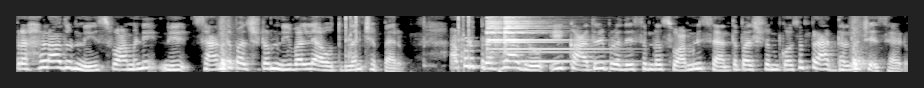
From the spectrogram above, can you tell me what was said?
ప్రహ్లాదుని స్వామిని శాంతపరచడం నీ వల్లే అవుతుందని చెప్పారు. అప్పుడు ప్రహ్లాదుడు ఈ కాదిరి ప్రదేశంలో స్వామిని శాంతపరచడం కోసం ప్రార్థనలు చేశాడు.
